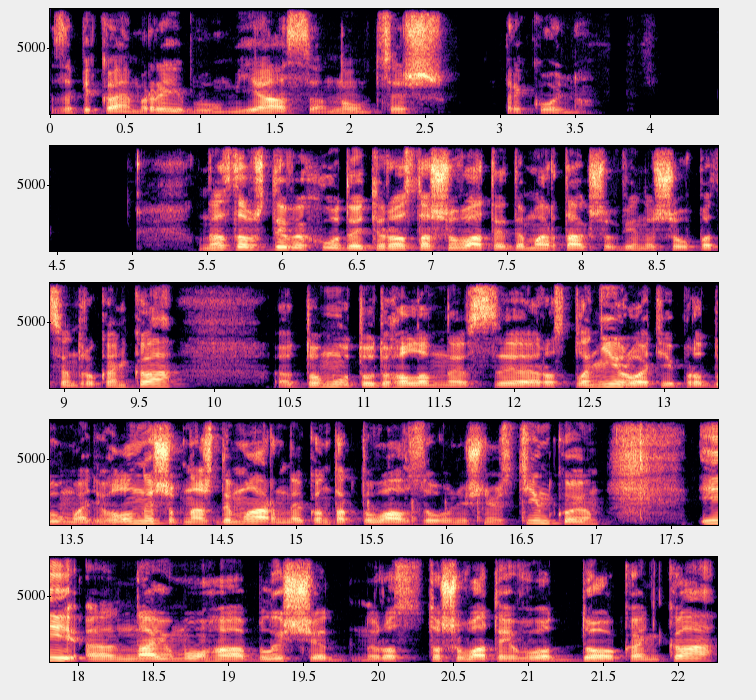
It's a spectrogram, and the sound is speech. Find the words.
запікаємо рибу, м'ясо. Ну, це ж прикольно. У нас завжди виходить розташувати демар так, щоб він йшов по центру конька. Е, Тому тут головне все розпланувати і продумати. Головне, щоб наш демар не контактував з зовнішньою стінкою. І е, наймога ближче розташувати його до конька.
